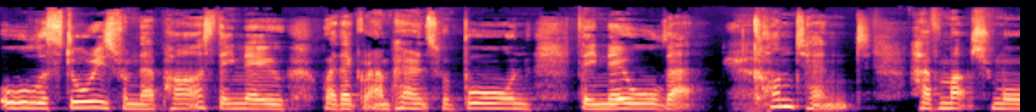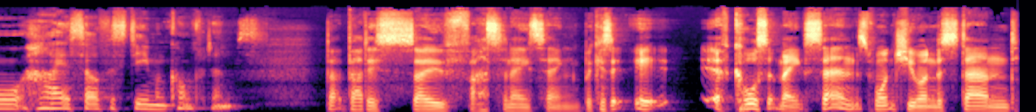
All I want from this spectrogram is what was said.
all the stories from their past. They know where their grandparents were born. They know all that yeah. content, have much more higher self esteem and confidence. That that is so fascinating because it, it of course it makes sense once you understand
